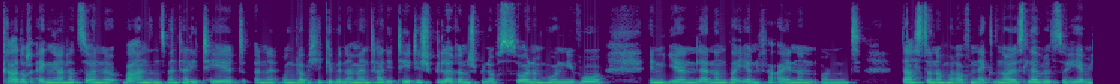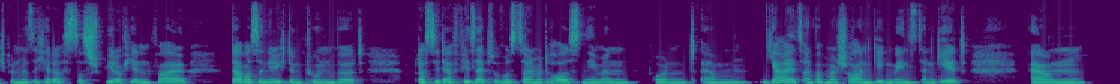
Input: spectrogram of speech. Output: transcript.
Gerade auch England hat so eine Wahnsinnsmentalität, eine unglaubliche Gewinnermentalität. Die Spielerinnen spielen auf so einem hohen Niveau in ihren Ländern, bei ihren Vereinen und das dann nochmal auf ein neues Level zu heben. Ich bin mir sicher, dass das Spiel auf jeden Fall da was in die Richtung tun wird, dass sie da viel Selbstbewusstsein mit rausnehmen und ähm, ja, jetzt einfach mal schauen, gegen wen es dann geht. Ähm,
